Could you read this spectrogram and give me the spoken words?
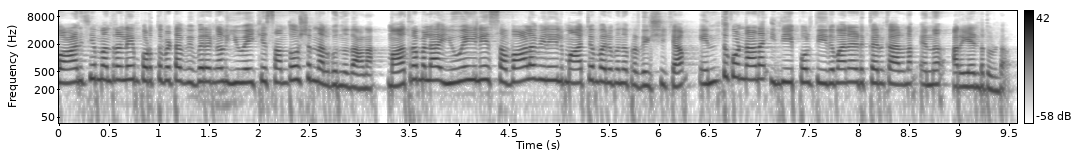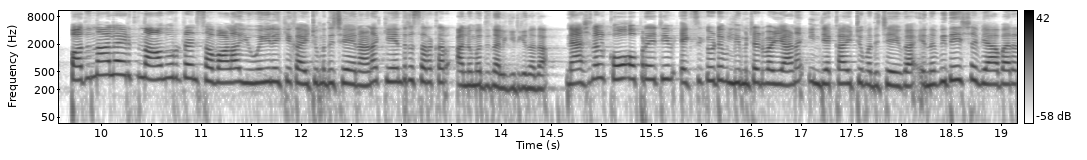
വാണിജ്യ മന്ത്രാലയം പുറത്തുവിട്ട വിവരങ്ങൾ യു എക്ക് സന്തോഷം നൽകുന്നതാണ്. മാത്രമല്ല യു എയിലെ സവാള വിലയിൽ മാറ്റം വരുമെന്ന് പ്രതീക്ഷിക്കാം. എന്തുകൊണ്ടാണ് ഇന്ത്യ ഇപ്പോൾ തീരുമാനമെടുക്കാൻ കാരണം എന്ന് അറിയേണ്ടതുണ്ട്. പതിനാലായിരത്തി നാനൂറ് ടൺ സവാള യു എയിലേക്ക് കയറ്റുമതി ചെയ്യാനാണ് കേന്ദ്ര സർക്കാർ അനുമതി നൽകിയിരിക്കുന്നത്. നാഷണൽ കോ ഓപ്പറേറ്റീവ് എക്സിക്യൂട്ടീവ് ലിമിറ്റഡ് വഴിയാണ് ഇന്ത്യ കയറ്റുമതി ചെയ്യുക എന്ന് വിദേശ വ്യാപാര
